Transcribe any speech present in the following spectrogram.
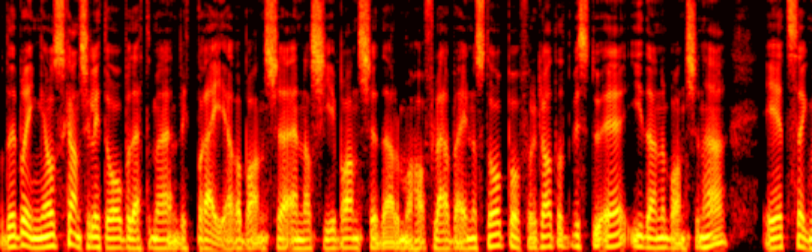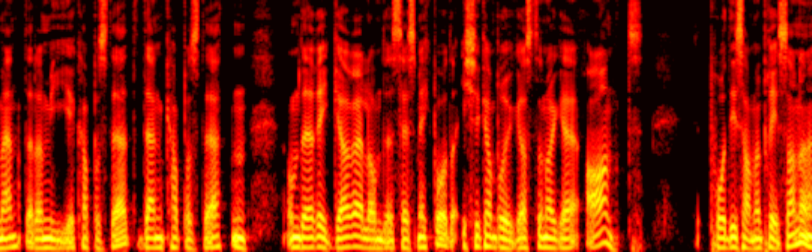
Og Det bringer oss kanskje litt over på dette med en litt bredere bransje, energibransje, der du må ha flere bein å stå på. For det er klart at hvis du er i denne bransjen her, er et segment der det er mye kapasitet, den kapasiteten, om det er rigger eller om det er seismikkbåter, ikke kan brukes til noe annet på de samme prisene,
